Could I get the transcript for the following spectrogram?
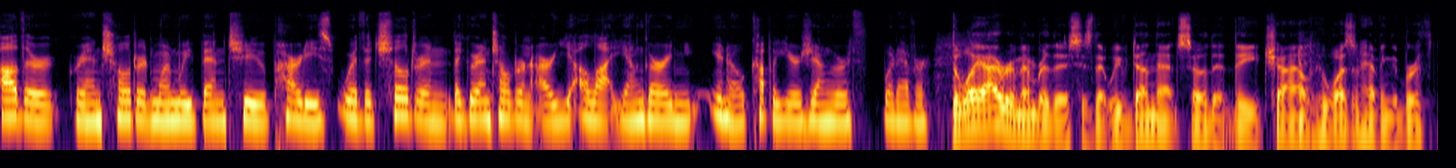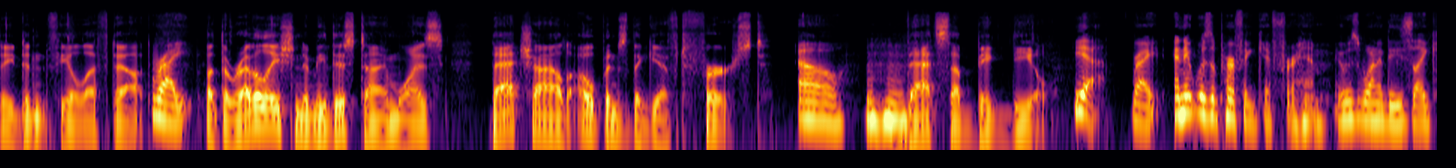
other grandchildren when we've been to parties where the children, the grandchildren are a lot younger and, you know, a couple years younger, whatever. The way I remember this is that we've done that so that the child who wasn't having the birthday didn't feel left out. Right. But the revelation to me this time was that child opens the gift first. Oh, hmm That's a big deal. yeah, right. And it was a perfect gift for him. It was one of these like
